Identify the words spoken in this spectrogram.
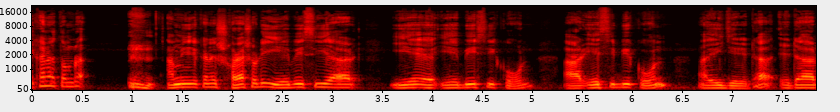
এখানে তোমরা, আমি এখানে সরাসরি এবিসি আর ইয়ে এবিসি কোণ আর এসিবি কোণ এই যে এটা, এটার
